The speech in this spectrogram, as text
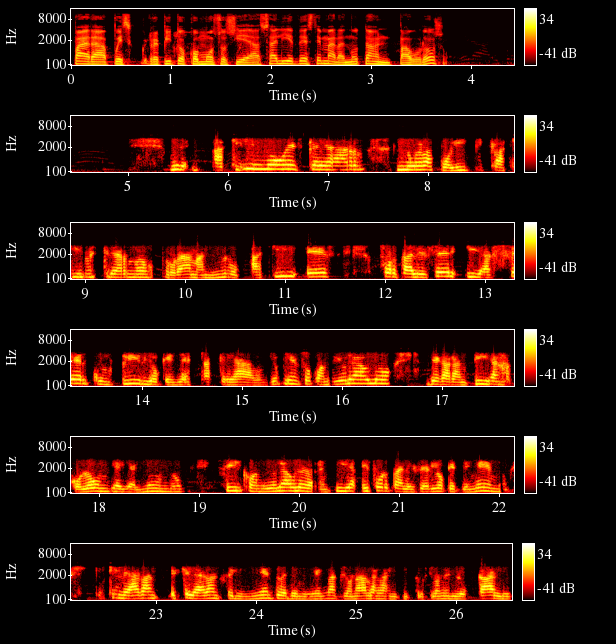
para, pues, repito, como sociedad salir de este marasmo tan pavoroso? Mire, aquí no es crear nuevas políticas, aquí no es crear nuevos programas, no, aquí es fortalecer y hacer cumplir lo que ya está creado. Yo pienso, cuando yo le hablo de garantías a Colombia y al mundo, sí, cuando yo le hablo de garantías es fortalecer lo que tenemos, es que le hagan, es que le hagan seguimiento desde el nivel nacional a las instituciones locales,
